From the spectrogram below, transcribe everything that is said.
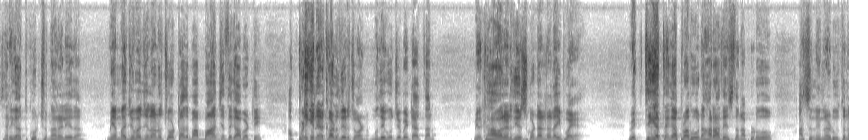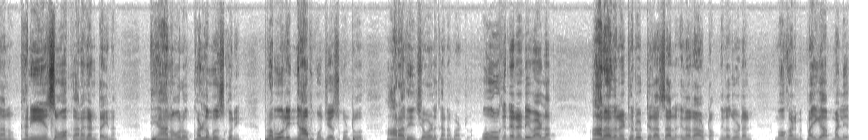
సరిగా కూర్చున్నారా లేదా? మేము మధ్య మధ్యలో చూడటం మా బాధ్యత కాబట్టి అప్పటికి నేను కళ్ళు తెరిచి చూడండి. ముందే కూర్చోబెట్టేస్తాను. మీరు కావాలని తీసుకోండి అంటే అయిపోయాయి. వ్యక్తిగతంగా ప్రభువుని ఆరాధిస్తున్నప్పుడు అసలు నేను అడుగుతున్నాను కనీసం ఒక అరగంట అయినా ధ్యానంలో కళ్ళు మూసుకొని ప్రభువుని జ్ఞాపకం చేసుకుంటూ ఆరాధించేవాళ్ళు కనబట్ల ఊరికనేనండి వాళ్ళ ఆరాధన అంటే రొట్టె రసాలు ఇలా రావటం. ఇలా చూడండి మోకాళ్ళ మీద పైగా మళ్ళీ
